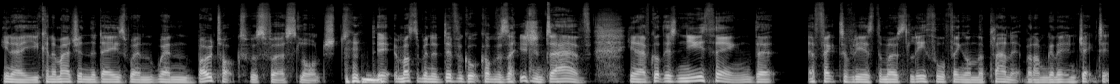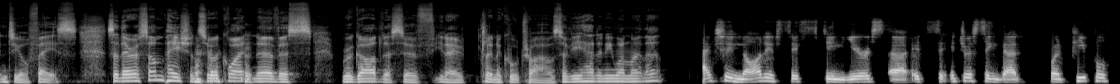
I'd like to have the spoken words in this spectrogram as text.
you know, you can imagine the days when when Botox was first launched. it must have been a difficult conversation to have. You know, I've got this new thing that effectively is the most lethal thing on the planet, but I'm going to inject it into your face. So there are some patients who are quite nervous, regardless of you know clinical trials. Have you had anyone like that? Actually, not in 15 years. Uh, it's interesting that when people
